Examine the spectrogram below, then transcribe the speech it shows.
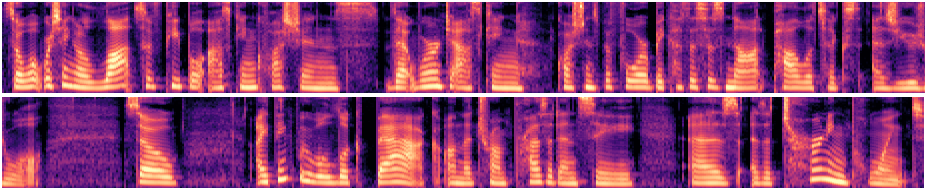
So, what we're seeing are lots of people asking questions that weren't asking questions before because this is not politics as usual. So, I think we will look back on the Trump presidency as, as a turning point.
